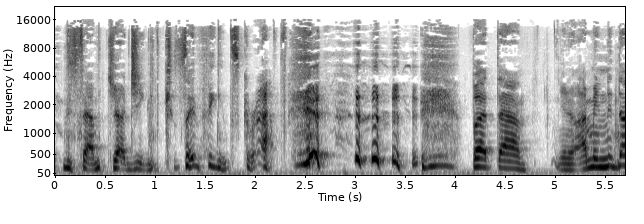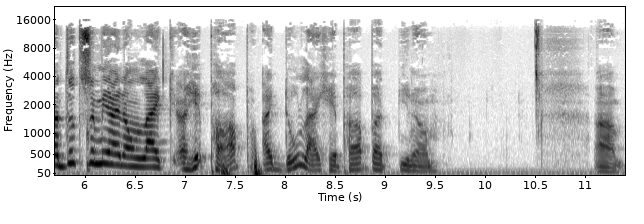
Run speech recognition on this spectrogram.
I'm judging because I think it's crap. but um, you know, I mean, that doesn't mean I don't like uh, hip hop. I do like hip hop, but you know, um,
